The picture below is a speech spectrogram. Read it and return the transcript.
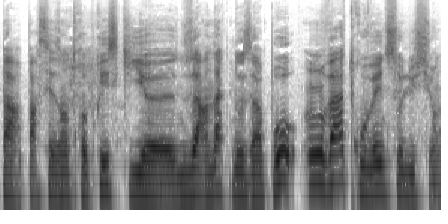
par par ces entreprises qui euh, nous arnaquent nos impôts. On va trouver une solution.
